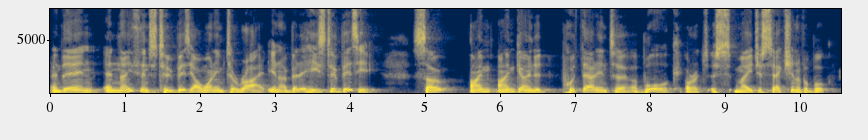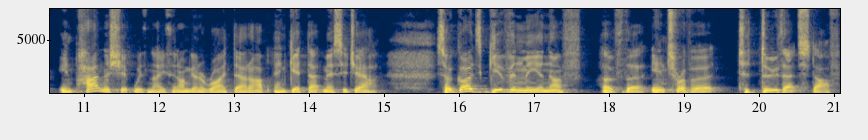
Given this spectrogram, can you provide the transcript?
And then, and Nathan's too busy. I want him to write, you know, but he's too busy. So I'm, I'm going to put that into a book or a, a major section of a book in partnership with Nathan. I'm going to write that up and get that message out. So God's given me enough of the introvert to do that stuff.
